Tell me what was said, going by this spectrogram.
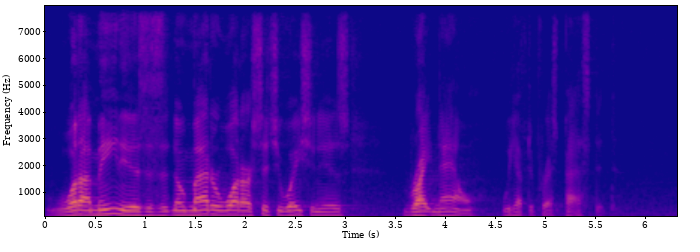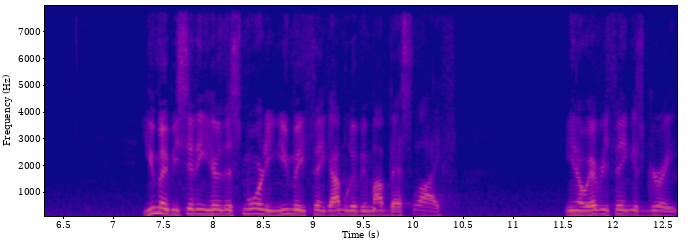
What I mean is, is that no matter what our situation is, right now, we have to press past it. You may be sitting here this morning, you may think, I'm living my best life. You know, everything is great.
